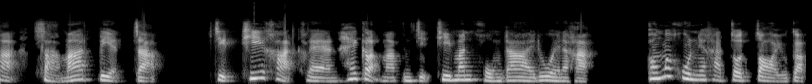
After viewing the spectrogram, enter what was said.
ค่ะสามารถเปลี่ยนจากจิตที่ขาดแคลนให้กลับมาเป็นจิตที่มั่นคงได้ด้วยนะคะเพราะเมื่อคุณเนี่ยค่ะจดจ่ออยู่กับ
